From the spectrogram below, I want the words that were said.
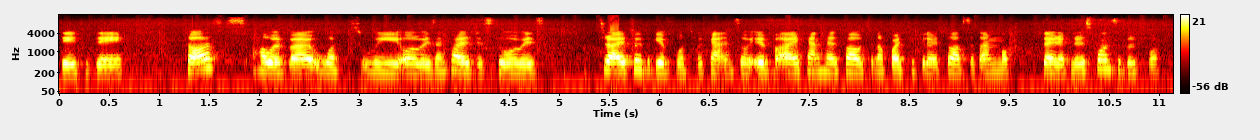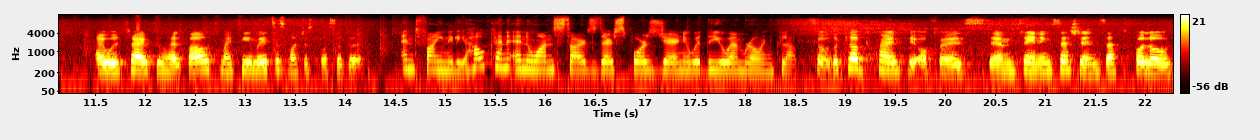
day to day tasks. However, what we always encourage is to always try to give what we can. So if I can help out in a particular task that I'm not directly responsible for, I will try to help out my teammates as much as possible. And finally, how can anyone start their sports journey with the UM Rowing Club? So the club currently offers um, training sessions that follow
